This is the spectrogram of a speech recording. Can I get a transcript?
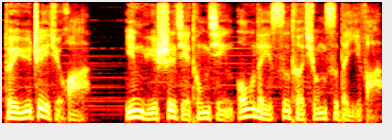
对于这句话，英语世界通行欧内斯特·琼斯的译法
